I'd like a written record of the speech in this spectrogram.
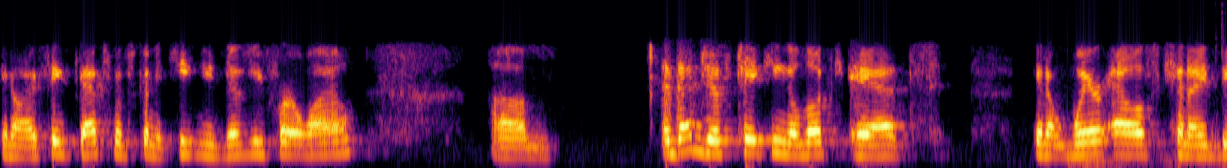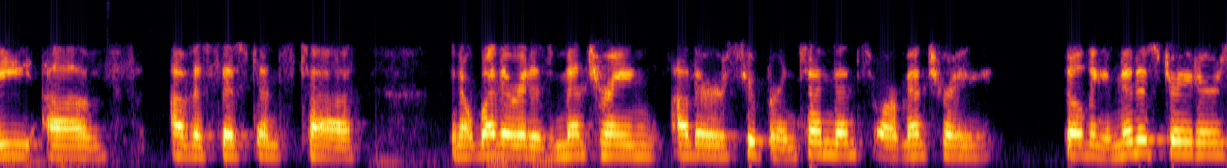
You know, I think that's what's going to keep me busy for a while. Um, and then just taking a look at, you know, where else can I be of of assistance to, you know, whether it is mentoring other superintendents or mentoring building administrators,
